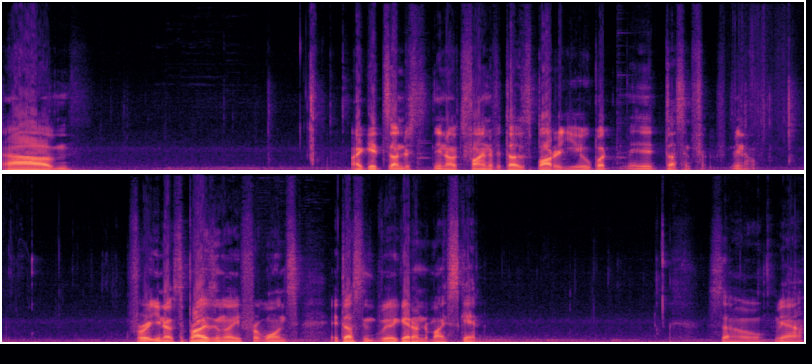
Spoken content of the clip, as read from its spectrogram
Um. Like it's under, you know, it's fine if it does bother you, but it doesn't, you know. For you know, surprisingly, for once, it doesn't really get under my skin. So, yeah.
